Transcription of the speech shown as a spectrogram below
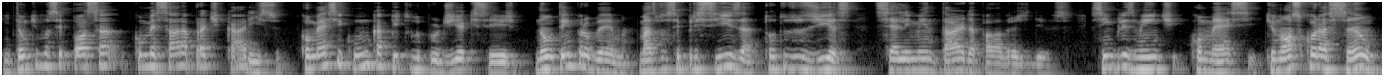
Então que você possa começar a praticar isso. Comece com um capítulo por dia que seja, não tem problema, mas você precisa todos os dias se alimentar da palavra de Deus simplesmente comece, que o nosso coração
